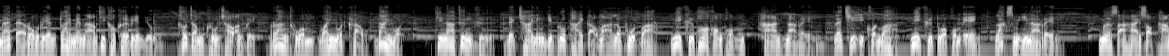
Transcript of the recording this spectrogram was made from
แม้แต่โรงเรียนใกล้แม่น้ำที่เขาเคยเรียนอยู่ เขาจำครูชาวอังกฤษ ร่างท้วม ไว้หนวดเคราได้หมด ที่น่าทึ่งคือ เด็กชายยังหยิบรูปถ่ายเก่ามาแล้วพูดว่า นี่คือพ่อของผมฮานนาเรน และชี้อีกคนว่า นี่คือตัวผมเอง ลักษมีนาเรน เมื่อสาหายสอบถาม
